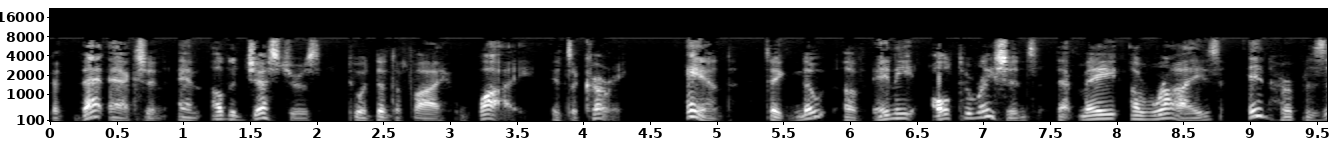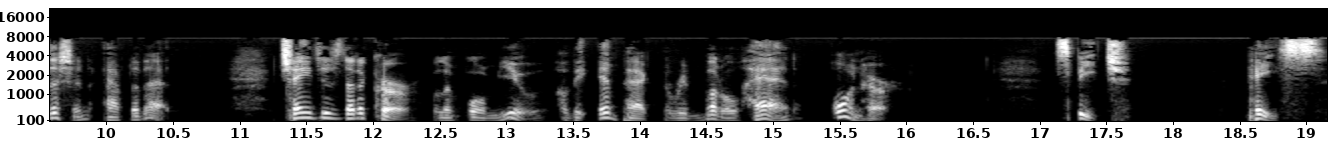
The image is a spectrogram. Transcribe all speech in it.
with that action and other gestures to identify why it's occurring. And take note of any alterations that may arise in her position after that. Changes that occur will inform you of the impact the rebuttal had on her. Speech. Pace.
